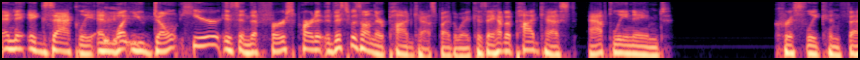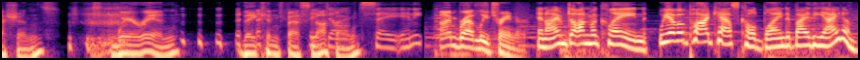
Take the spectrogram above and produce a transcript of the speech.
And exactly. And what you don't hear is in the first part of this was on their podcast, by the way, because they have a podcast aptly named Chrisley Confessions, wherein they confess They nothing. don't say any. I'm Bradley Traynor. And I'm Dawn McClain. We have a podcast called Blinded by the Item.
